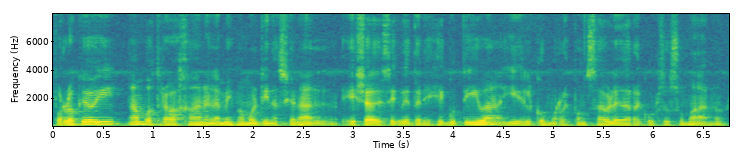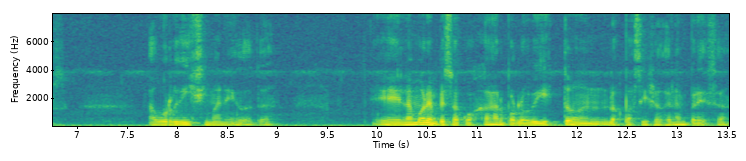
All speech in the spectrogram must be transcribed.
Por lo que hoy ambos trabajaban en la misma multinacional, ella de secretaria ejecutiva y él como responsable de recursos humanos. Aburridísima anécdota. El amor empezó a cuajar, por lo visto, en los pasillos de la empresa.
